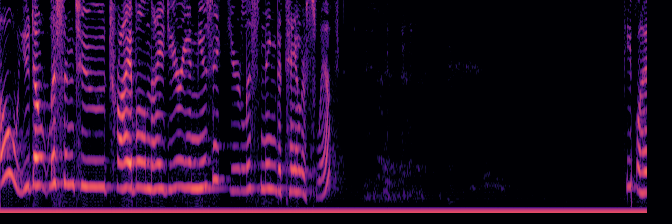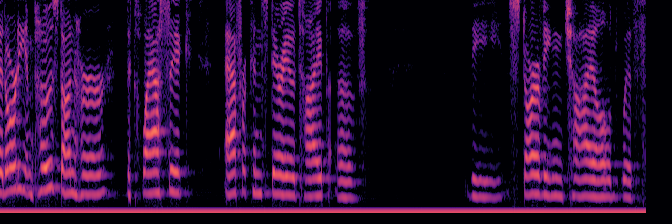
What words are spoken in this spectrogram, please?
oh, you don't listen to tribal Nigerian music? You're listening to Taylor Swift? People had already imposed on her the classic African stereotype of the starving child with,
